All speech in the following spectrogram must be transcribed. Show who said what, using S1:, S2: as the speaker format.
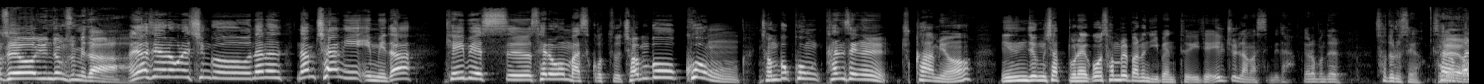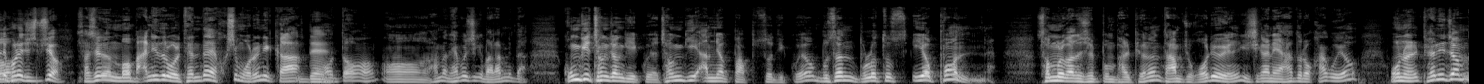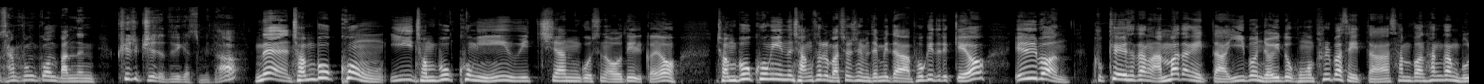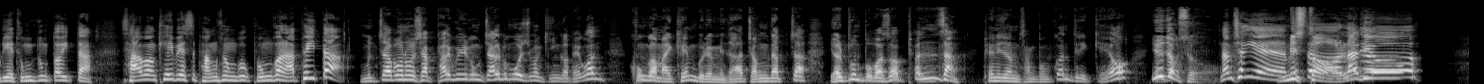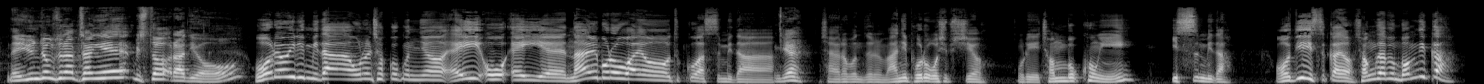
S1: 안녕하세요 윤정수입니다.
S2: 안녕하세요, 여러분의 친구. 나는 남창희입니다. KBS 새로운 마스코트 전복콩, 전복콩 탄생을 축하하며 인증샷 보내고 선물 받는 이벤트 이제 일주일 남았습니다. 여러분들 서두르세요. 사연
S1: 그래요.
S2: 빨리 보내주십시오.
S1: 사실은 뭐 많이들 올 텐데 혹시 모르니까
S2: 네.
S1: 어, 또 어, 한번 해보시기 바랍니다. 공기청정기 있고요, 전기 압력 밥솥 있고요, 무선 블루투스 이어폰 선물 받으실 분 발표는 다음 주 월요일 이 시간에 하도록 하고요. 오늘 편의점 상품권 받는 퀴즈 퀴즈 드리겠습니다.
S2: 네, 전복콩. 이 전복콩이 위치한 곳은 어디일까요? 전복콩이 있는 장소를 맞춰주시면 됩니다. 보기 드릴게요. 1번, 국회의사당 앞마당에 있다. 2번, 여의도 공원 풀밭에 있다. 3번, 한강 무리에 둥둥 떠 있다. 4번, KBS 방송국 본관 앞에 있다.
S1: 문자번호 샵 8910 짧은 거 오시면 긴거 100원, 콩과 마이크는 무료입니다. 정답자 10분 뽑아서 편상 편의점 상품권 드릴게요. 윤정수.
S2: 남창희의
S1: 미스터
S2: 라디오.
S1: 네, 윤정수 남창의 미스터 라디오.
S2: 월요일입니다. 오늘 첫 곡은요, AOA의 날 보러 와요 듣고 왔습니다.
S1: 예.
S2: 자, 여러분들 많이 보러 오십시오. 우리 전복콩이 있습니다. 어디에 있을까요? 정답은 뭡니까?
